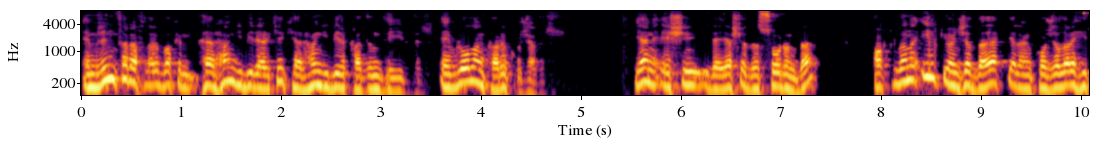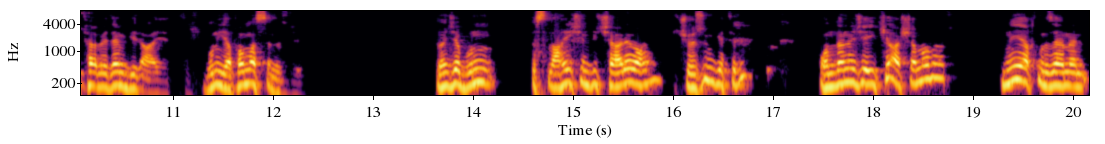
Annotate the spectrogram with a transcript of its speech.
emrin tarafları bakın herhangi bir erkek herhangi bir kadın değildir. Evli olan karı kocadır. Yani eşiyle yaşadığı sorunda aklına ilk önce dayak gelen kocalara hitap eden bir ayettir. Bunu yapamazsınız diyor. Önce bunun ıslahı için bir çare var, bir çözüm getirin. Ondan önce iki aşama var. Ne aklınıza hemen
